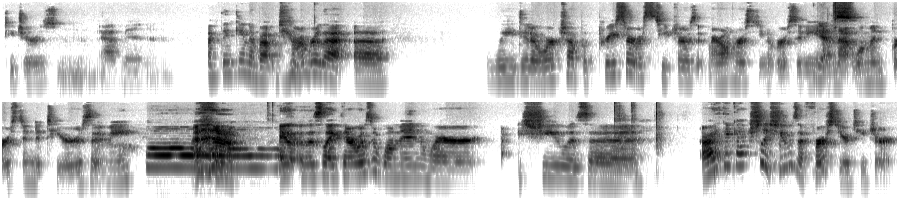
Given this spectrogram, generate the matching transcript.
teachers and admin and i'm thinking about do you remember that uh we did a workshop with pre-service teachers at Marylhurst University, Yes. and that woman burst into tears at me. oh It, it was like there was a woman where she was a, I think actually she was a first year teacher,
